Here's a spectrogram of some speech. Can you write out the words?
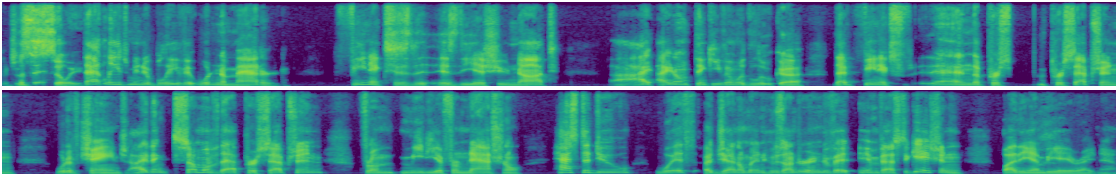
which is the- silly. that leads me to believe it wouldn't have mattered. Phoenix is the is the issue, not I I don't think even with Luka that Phoenix and the per, perception would have changed. I think some of that perception from media from national has to do with a gentleman who's under inve- investigation by the NBA right now.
